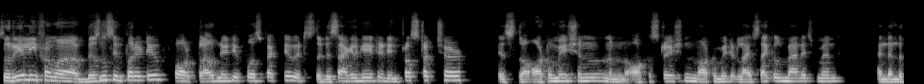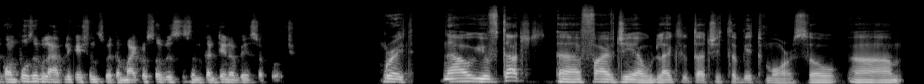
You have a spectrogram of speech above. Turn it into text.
So really, from a business imperative for cloud native perspective, it's the disaggregated infrastructure, it's the automation and orchestration, automated lifecycle management, and then the composable applications with a microservices and container based approach. Great. Now you've touched uh, 5G. I would like to touch it a bit more. So, um,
